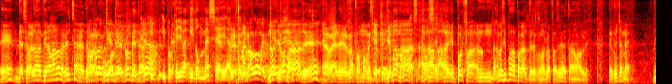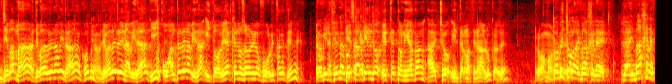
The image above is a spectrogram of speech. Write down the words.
¿eh? de saber dónde tiene la mano derecha en el tema Manolo, del fútbol, que es propietario. mira, ¿Y por qué lleva aquí dos meses Pero, antes de- No, lleva más, ¿eh? A ver, eh, Rafa, un momento. si es que- Lleva más. A- No sé. a- a- porfa, mm, a ver si puedo apagar el teléfono, Rafa, si eres tan amable. Escúchame. Lleva más, lleva desde Navidad, coño. Lleva desde Navidad aquí, o antes de Navidad, y todavía es que no sabe ni los futbolistas que tiene. Pero mira, si hay una cosa está que... haciendo, este Tony Adam ha hecho internacional a Lucas, ¿eh? Pero vamos. Tú has visto eh, las imágenes, las imágenes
